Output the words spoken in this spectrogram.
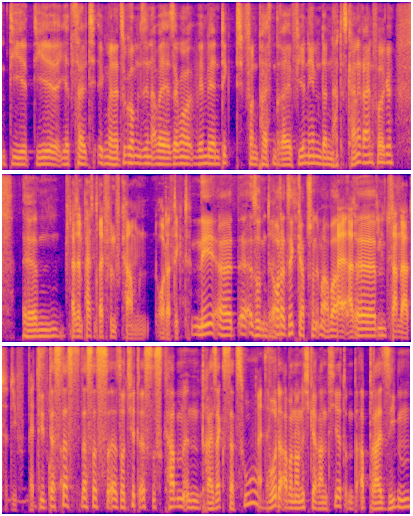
die, die jetzt halt irgendwann dazukommen sind. Aber sagen wir mal, wenn wir ein Dikt von Python 3.4 nehmen, dann hat es keine Reihenfolge. Ähm, also in Python 3.5 kam Order Dict. Nee, äh, also Order Dict gab es schon immer, aber. Äh, also ähm, die Standard, die, die dass, das, dass das äh, sortiert ist, das kam in 3.6 dazu, 3, wurde aber noch nicht garantiert und ab 3.7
